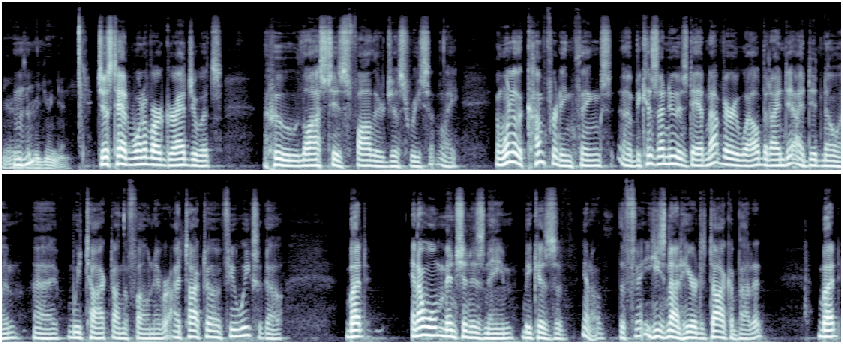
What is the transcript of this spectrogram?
There is Mhm. a reunion. just had one of our graduates who lost his father just recently. And one of the comforting things, uh, because I knew his dad not very well, but I did, I did know him. Uh, we talked on the phone. Ever I talked to him a few weeks ago, but and I won't mention his name because of you know the he's not here to talk about it. But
